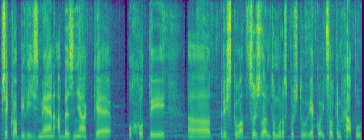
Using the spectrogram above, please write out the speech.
překvapivých změn a bez nějaké ochoty uh, riskovat, což vzhledem tomu rozpočtu jako i celkem chápu, uh,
